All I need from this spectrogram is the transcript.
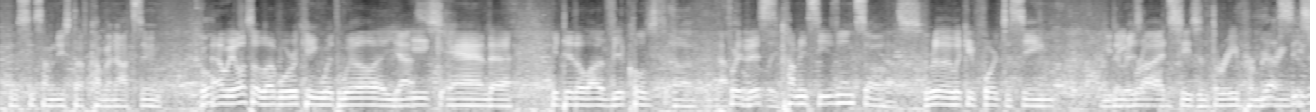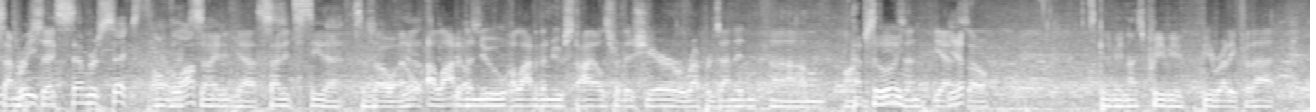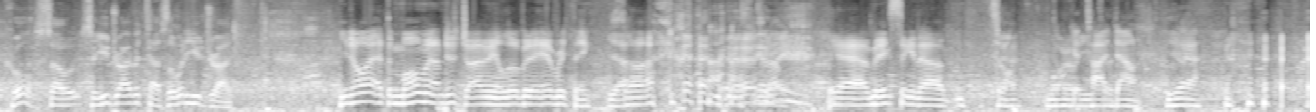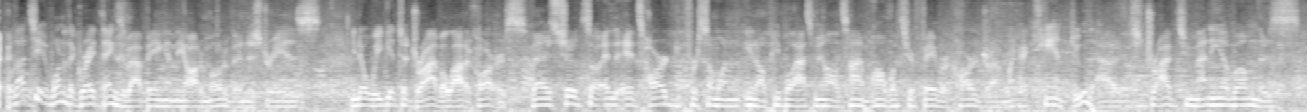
we'll see some new stuff coming out soon. Cool. And we also love working with Will at Yes. Unique, and uh, we did a lot of vehicles uh, for this coming season. So Yes. we're really looking forward to seeing the Unique results. Ride Season 3 premiering Yes, season December three, 6th. December sixth on Yeah, Velocity. excited. Yes. excited to see that. So, So a- Yeah, it's a, lot of be the new a lot of the new styles for this year are represented um, on Absolutely. the season. Yeah, Yep. so it's going to be a nice preview. be ready for that. Cool. So so you drive a Tesla. What do you drive? You know what? At the moment, I'm just driving a little bit of everything. Yeah. So, yeah, mixing it up. So Don't, more don't get tied down. Yeah. Well, that's it. one of the great things about being in the automotive industry is, you know, we get to drive a lot of cars. That is true. So, and it's hard for someone, you know, people ask me all the time, oh, what's your favorite car to drive? I'm like, I can't do that. I just drive too many of them. There's,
